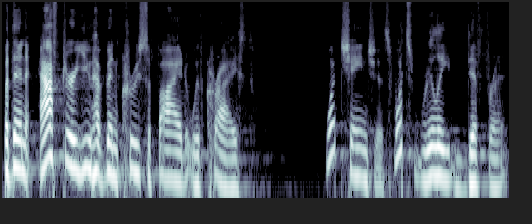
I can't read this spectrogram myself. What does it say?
But then, after you have been crucified with Christ, what changes? What's really different?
